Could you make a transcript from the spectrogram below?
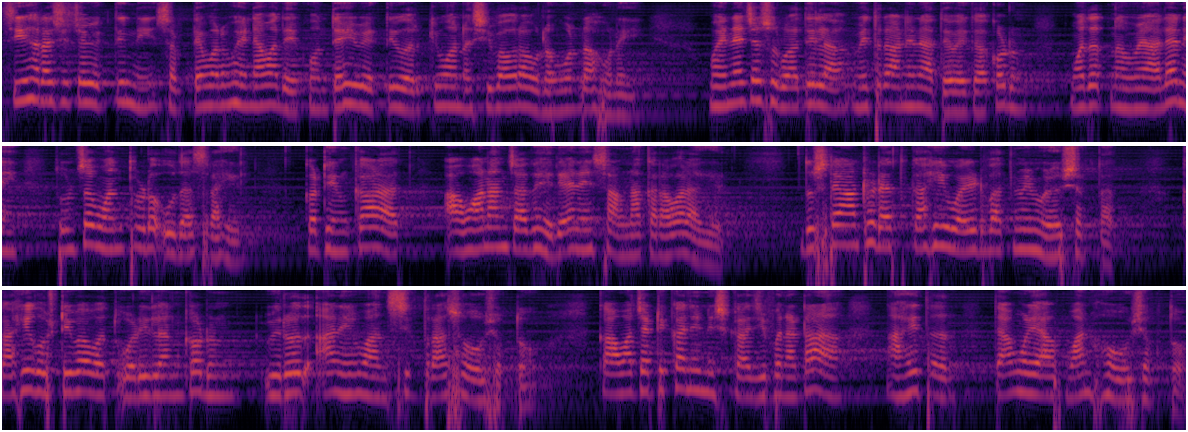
सिंह राशीच्या व्यक्तींनी सप्टेंबर महिन्यामध्ये कोणत्याही व्यक्तीवर किंवा नशिबावर अवलंबून राहू नये. महिन्याच्या सुरुवातीला मित्र आणि नातेवाईकाकडून मदत न मिळाल्याने तुमचं मन थोडं उदास राहील. कठीण काळात आव्हानांचा धैर्याने सामना करावा लागेल. दुसऱ्या आठवड्यात काही वाईट बातमी मिळू शकतात. काही गोष्टीबाबत वडिलांकडून विरोध आणि मानसिक त्रास होऊ शकतो. कामाच्या ठिकाणी निष्काळजीपणा टाळा नाहीतर त्यामुळे अपमान होऊ शकतो.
